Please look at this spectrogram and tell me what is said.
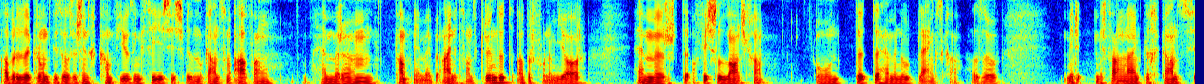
Aber der Grund, wieso es wahrscheinlich confusing war, ist, weil wir ganz am Anfang haben wir ähm, die Company haben 21 gegründet, aber vor einem Jahr haben wir den Official Launch gehabt und dort haben wir nur Blanks gehabt. Also wir, wir fangen eigentlich ganz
